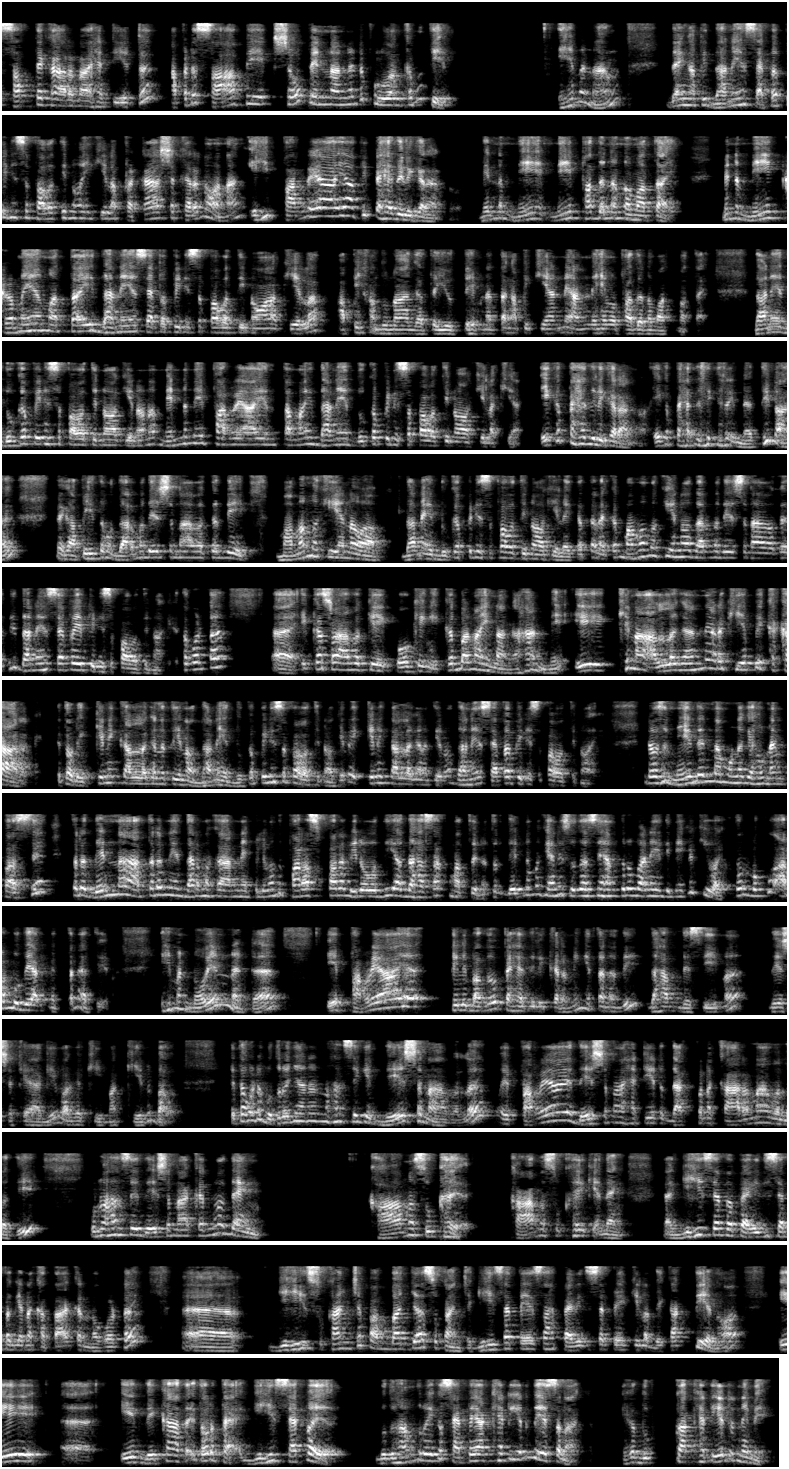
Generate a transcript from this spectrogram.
සත්‍ය කාරණා හැටියට අපිට සාපේක්ෂව පෙන්වන්නට පුළුවන්කම තියෙනවා. එහෙමනම් දැන් අපි ධනය සැප පිණිස පවතිනවායි කියලා ප්‍රකාශ කරනවා නම් එහි පර්යාය අපි පැහැදිලි කරන්න මෙන්න මේ මේ පදනම මතයි. මෙන්න මේ ක්‍රමය මතයි ධනය සැප පිණිස පවතිනවා කියලා අපි හඳුනාගත යුත්තේ. එහෙම නැත්නම් අපි කියන්නේ අන්න එහෙම පදනමක් මතයි. ධනය දුක පිණිස පවතිනවා කියනවා මෙන්න මේ පර්යායෙන් තමයි ධනය දුක පිණිස පවතිනවා කියලා කියන්නේ. ඒක පැහැදිලි කරනවා. ඒක පැහැදිලි කරන්නේ නැතිනම් දැන් අපි හිතමු ධර්මදේශනාවකදී මමම කියනවා ධනය දුක පිණිස පවතිනවා කියලා එකතරක මමම කියනවා ධර්මදේශනාවකදී ධනය සැපේ පිණිස පවතිනවා කියලා. එතකොට එක ශ්‍රාවකෙක් ඕකෙන් එක බණයි නම් අහන්නේ ඒ එක්කෙනා අල්ලගන්නේ අර කියපු එක කාරණේ. එතකොට එක්කෙනෙක් අල්ලගෙන තියෙනවා ධනෙ දුක පිණිස පවතිනවා කියලා එක්කෙනෙක් අල්ලගෙන තියෙනවා ධනෙ සැප පිණිස පවතිනවා කියලා. ඊට පස්සේ මේ දෙන්න මුණ ගැහුණන් පස්සේ එතකොට දෙන්න අතර මේ ධර්ම කාරණේ පිළිබඳ පරස්පර විරෝධී අදහසක් මතුවෙනවා. එතකොට දෙන්නම කියන්නේ සුදස්සේ හඳුරු බණේදී මේක කිව්වා. එතකොට ලොකු අර්බුදයක් මෙතන ඇති වෙනවා. එහෙම නොවෙන්නට ඒ පරයාය පිළිබඳව පැහැදිලි කරමින් එතනදී දහම් දෙසීම දේශකයාගේ වගකීමක් කියන බව. එතකොට බුදුරජාණන් වහන්සේගේ දේශනාවල ඔය පරයාය දේශනා හැටියට දක්වන කාරණාවලදී උන්වහන්සේ දේශනා කරනවා දැන් කාම සුඛය. කාම සුඛය කියන්නේ දැන් ගිහි සැප පැවිදි සැප ගැන කතා කරනකොට ගිහි සුඛංච පබ්බජ්ජා සුඛංච. ගිහි සැපේ සහ පැවිදි සැපේ කියලා දෙකක් තියෙනවා. ඒ ඒ දෙක අතර ඒතකොට ගිහි සැපය බුදුහාමුදුරුවෝ ඒක සැපයක් හැටියට දේශනා කරනවා ඒක දුක්ඛක් හැටියට නෙමෙයි.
